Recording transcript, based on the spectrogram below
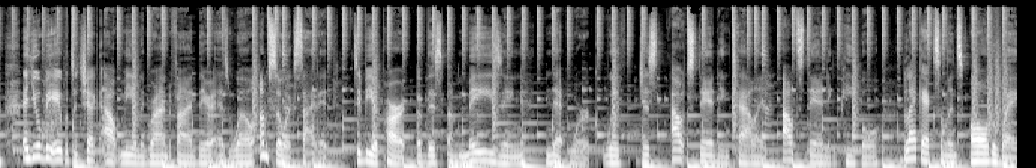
and you'll be able to check out me and the Grind Defined there as well. I'm so excited to be a part of this amazing network with just outstanding talent, outstanding people, black excellence all the way.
